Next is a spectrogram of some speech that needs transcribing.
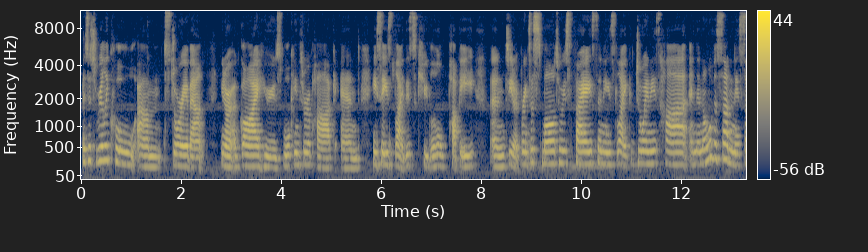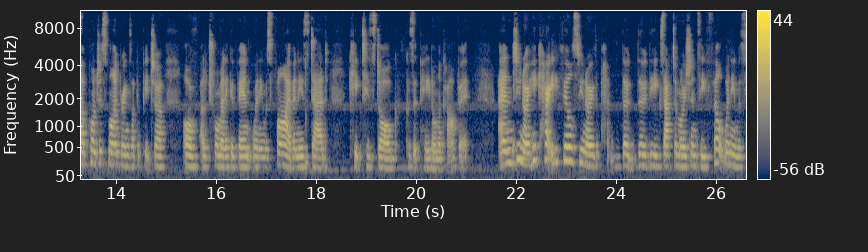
there's this really cool um, story about you know a guy who's walking through a park and he sees like this cute little puppy and you know brings a smile to his face and he's like joy in his heart. And then all of a sudden his subconscious mind brings up a picture of a traumatic event when he was five and his dad kicked his dog because it peed on the carpet and you know he carry, he feels you know the, the the the exact emotions he felt when he was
